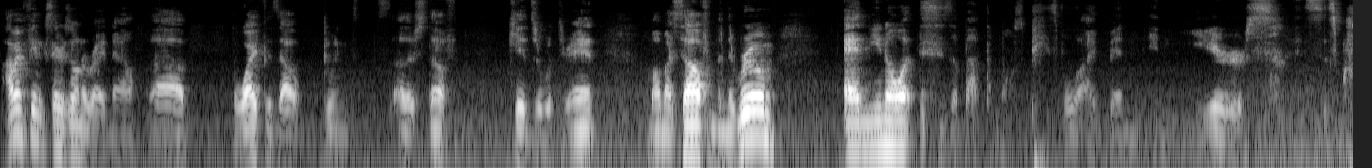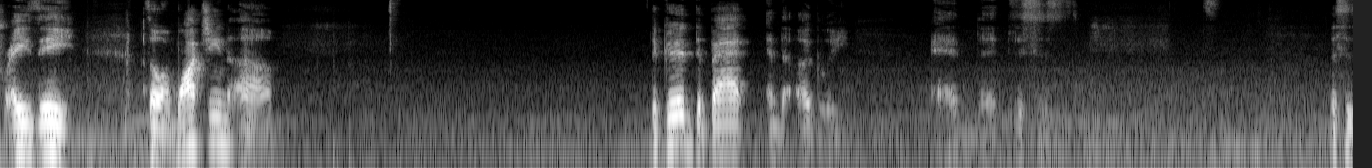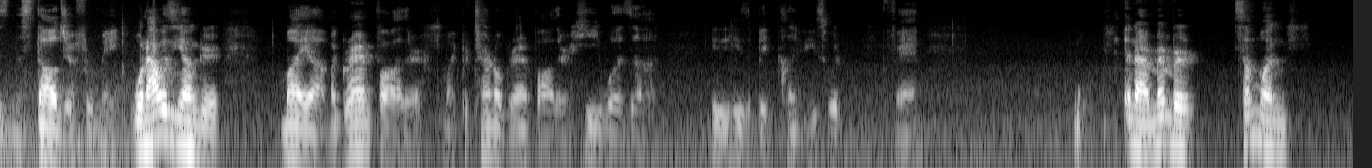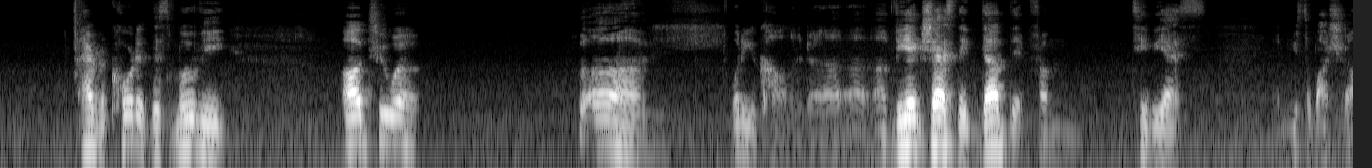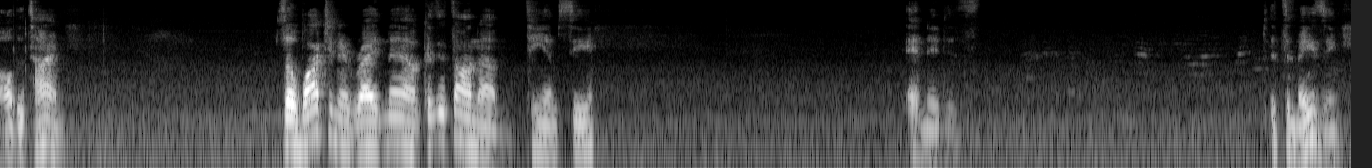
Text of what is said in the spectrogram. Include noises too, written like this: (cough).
I'm in Phoenix, Arizona right now. Uh, the wife is out doing other stuff. Kids are with their aunt. I'm by myself. I'm in the room, and you know what? This is about the most peaceful I've been in years. It's, it's crazy. So I'm watching um, the good, the bad, and the ugly, and uh, this is this is nostalgia for me. When I was younger, my uh, my grandfather, my paternal grandfather, he was a uh, he, he's a big Clint Eastwood fan, and I remember someone had recorded this movie onto a uh, what do you call it? Uh, a, a VHS. They dubbed it from TBS, and used to watch it all the time. So watching it right now because it's on um, TMC, and it is it's amazing.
